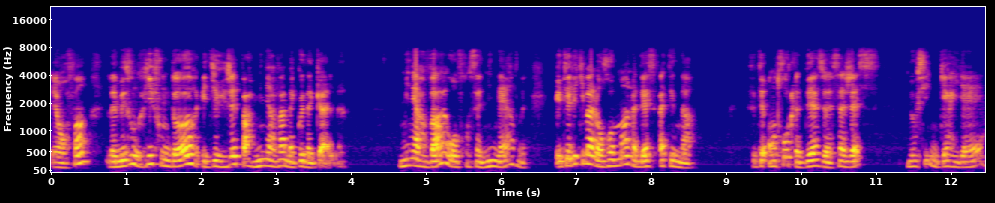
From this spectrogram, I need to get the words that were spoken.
Et enfin, la maison de Gryffondor est dirigée par Minerva McGonagall. Minerva, ou en français Minerve, était l'équivalent romain de la déesse Athéna. C'était entre autres la déesse de la sagesse, mais aussi une guerrière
